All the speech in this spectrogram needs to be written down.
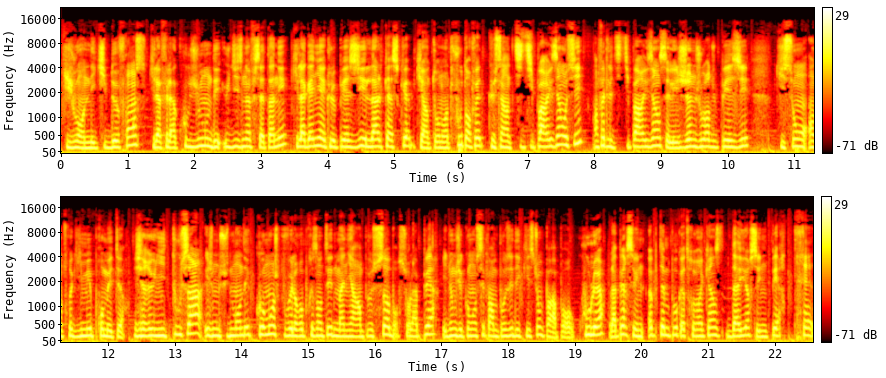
qui joue en équipe de France, qu'il a fait la Coupe du Monde des U19 cette année, qu'il a gagné avec le PSG l'Alcas Cup, qui est un tournoi de foot en fait, que c'est un Titi parisien aussi. En fait, les Titi parisiens, c'est les jeunes joueurs du PSG qui sont entre guillemets prometteurs. J'ai réuni tout ça et je me suis demandé comment je pouvais le représenter de manière un peu sobre sur la paire et donc j'ai commencé par me poser des questions par rapport aux couleurs. La paire c'est une Up Tempo 95, d'ailleurs c'est une paire très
